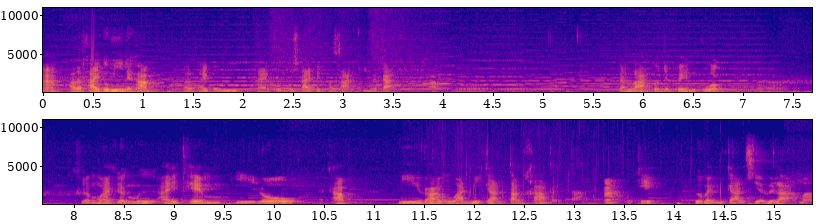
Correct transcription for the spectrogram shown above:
อะภาษาไทยก็มีนะครับ ภาษาไทยก็มีแต่ผมจะใช้เป็นภาษาอังกฤษแล้วกันนะครับด้านล่างก็จะเป็นพวกเครื่องไม้เครื่องมือไอเทมฮีโร่นะครับ มีรางวัลมีการตั้งค่าต่างๆอะโอเค เพื่อไม่เป็นการเสียเวลามา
